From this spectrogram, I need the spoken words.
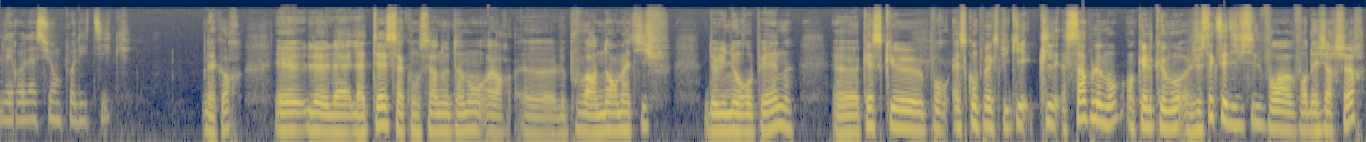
les relations politiques. D'accord. Et le- la, la thèse, ça concerne notamment alors euh, le pouvoir normatif de l'Union européenne. Euh, Qu'est-ce que pour est-ce qu'on peut expliquer simplement en quelques mots Je sais que c'est difficile pour pour des chercheurs,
